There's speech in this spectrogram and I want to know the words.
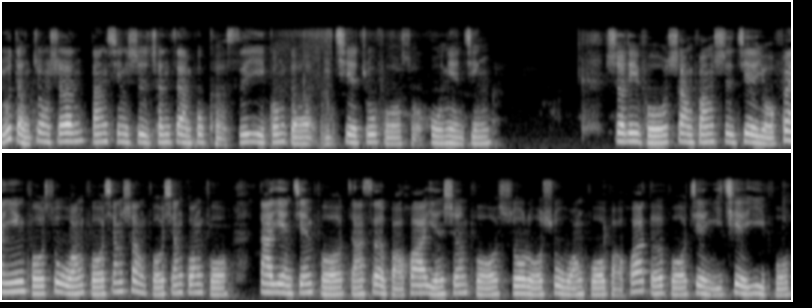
汝等众生当信是称赞不可思议功德，一切诸佛所护念经。舍利弗，上方世界有梵音佛、素王佛、香上佛、香光佛、大焰坚佛、杂色宝花延伸佛、娑罗树王佛、宝花德佛，见一切异佛，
